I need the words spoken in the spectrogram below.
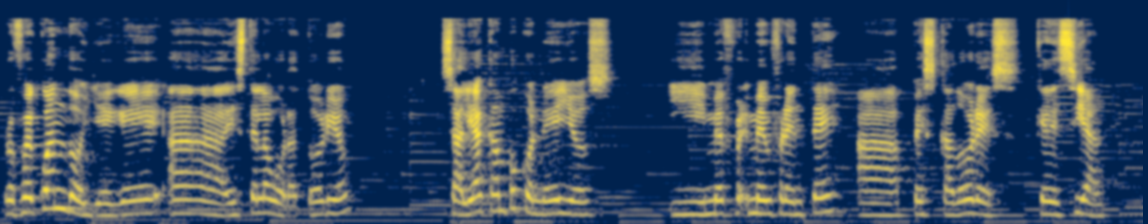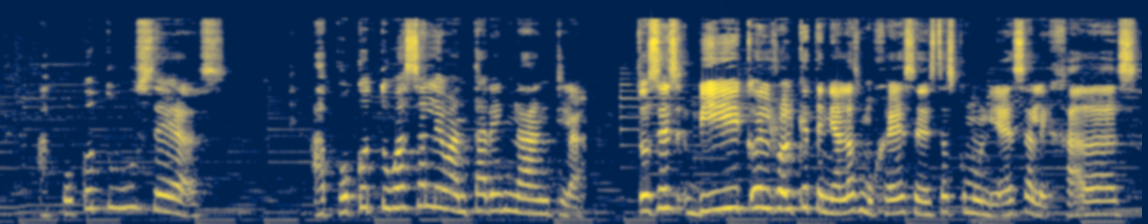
Pero fue cuando llegué a este laboratorio, salí a campo con ellos y me, me enfrenté a pescadores que decían, ¿a poco tú buceas? ¿A poco tú vas a levantar en la ancla? Entonces vi el rol que tenían las mujeres en estas comunidades alejadas.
